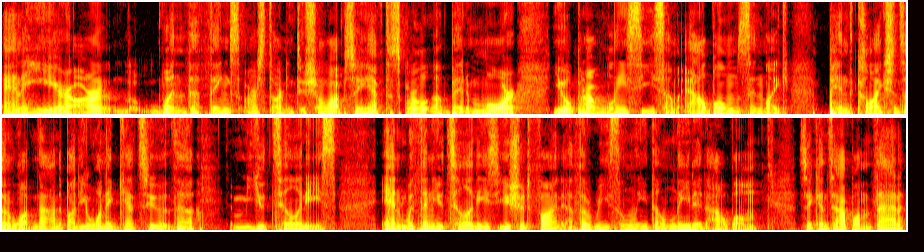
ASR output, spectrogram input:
and here are when the things are starting to show up. So you have to scroll a bit more. You'll probably see some albums and like pinned collections and whatnot, but you want to get to the utilities. And within utilities, you should find the recently deleted album. So you can tap on that,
